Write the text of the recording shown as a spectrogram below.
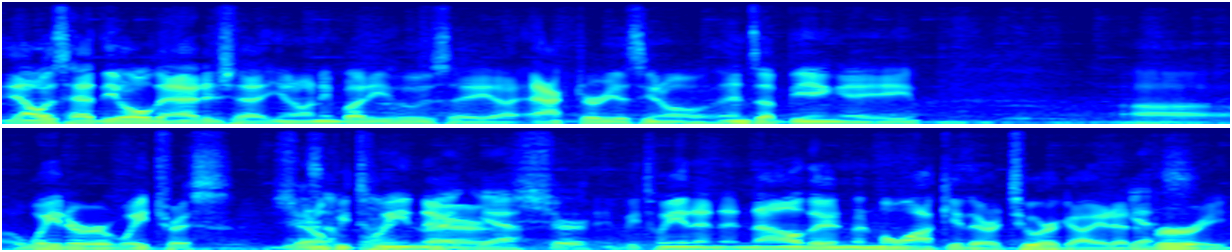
you always had the old adage that you know anybody who's a uh, actor is you know ends up being a uh, waiter or waitress. Sure. You know, between point, right, yeah. Sure. between and, and now they're in Milwaukee. They're a tour guide at Yes. a brewery,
